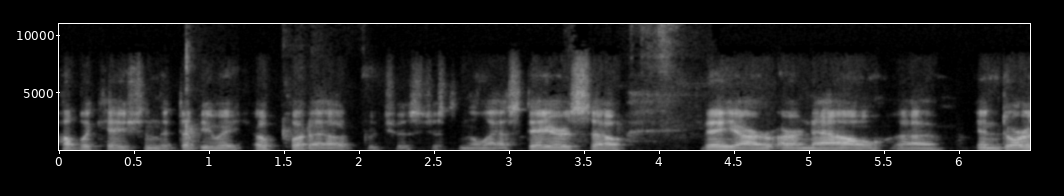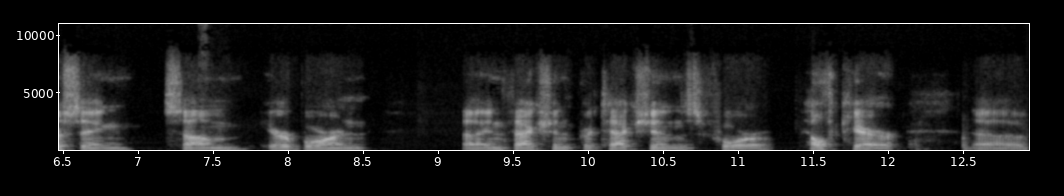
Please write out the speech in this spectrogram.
publication that WHO put out, which was just in the last day or so, they are, are now uh, endorsing some airborne uh, infection protections for healthcare uh,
